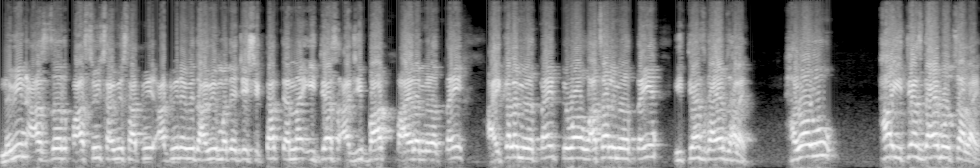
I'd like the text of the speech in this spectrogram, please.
नवीन आज जर पाचवी सहावी सातवी आठवी नववी दहावी मध्ये जे शिकतात त्यांना इतिहास अजिबात पाहायला मिळत नाही ऐकायला मिळत नाही किंवा वाचायला मिळत नाही. इतिहास गायब झालाय. हळूहळू हा इतिहास गायब होत चाललाय.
